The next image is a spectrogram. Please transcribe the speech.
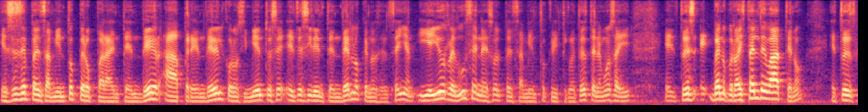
es ese pensamiento, pero para entender, a aprender el conocimiento, es, es decir, entender lo que nos enseñan, y ellos reducen eso el pensamiento crítico. Entonces tenemos ahí, entonces, eh, bueno, pero ahí está el debate, ¿no? Entonces,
